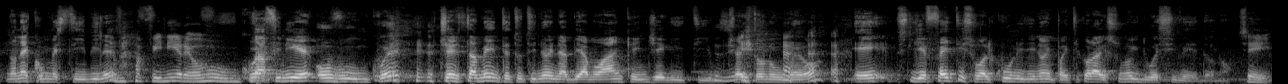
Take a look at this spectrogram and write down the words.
non è commestibile. Va a finire ovunque. Va a finire ovunque. Certamente tutti noi ne abbiamo anche ingeriti un sì. certo numero e gli effetti su alcuni di noi, in particolare su noi due, si vedono. Sì,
